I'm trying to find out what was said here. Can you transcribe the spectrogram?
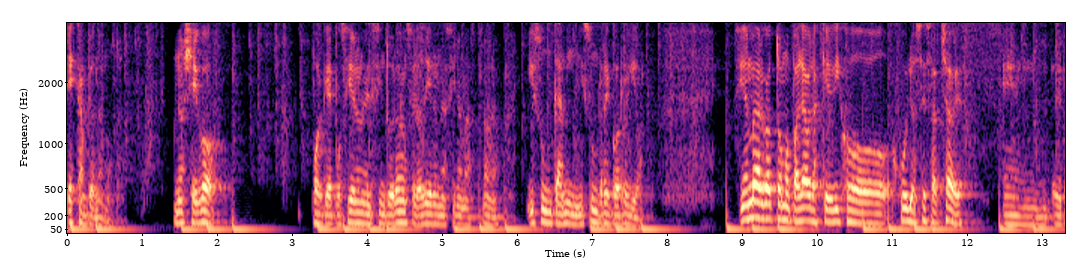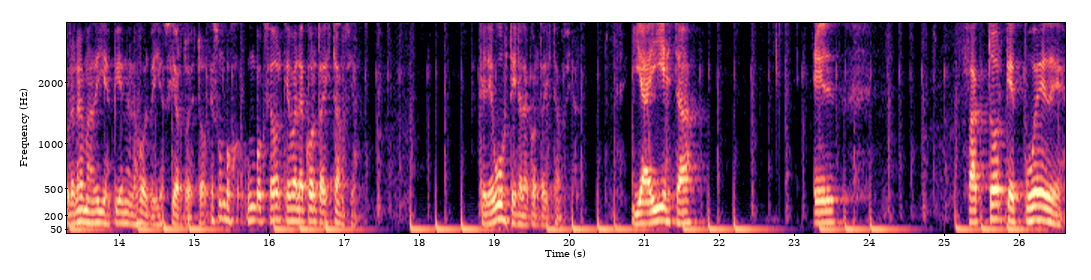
es campeón del mundo. No llegó porque pusieron el cinturón, se lo dieron así nomás. No, no. Hizo un camino, hizo un recorrido. Sin embargo, tomo palabras que dijo Julio César Chávez, en el programa de ESPN en los golpes, y es cierto esto, es un, boxeador que va a la corta distancia, que le gusta ir a la corta distancia. Y ahí está el factor que puede,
